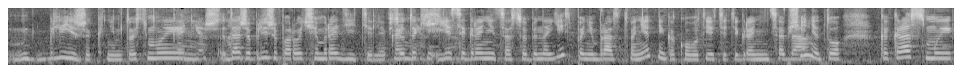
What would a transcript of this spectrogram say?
ближе к ним, то есть мы Конечно. даже ближе порой, чем родители. Все-таки, если границы особенно есть, понебратства нет никакого, вот есть эти границы общения, да. то как раз мы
